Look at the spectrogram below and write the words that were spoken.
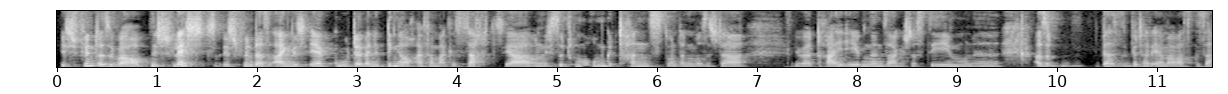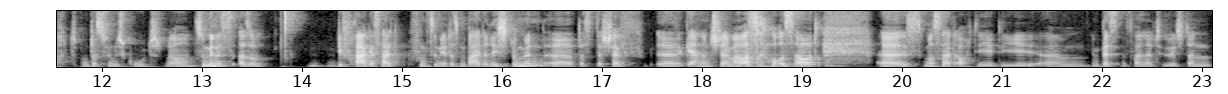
ich finde das Mhm. überhaupt nicht schlecht. Ich finde das eigentlich eher gut. Da werden Dinge auch einfach mal gesagt, ja, und nicht so drum herum getanzt und dann muss ich da über 3 Ebenen sage ich das dem und, äh also, da wird halt eher mal Mhm. was gesagt und das finde ich gut, ne? Zumindest also, die Frage ist halt, funktioniert das in beide Richtungen, äh, dass der Chef, äh, gerne schnell mal was raushaut. Äh, es muss halt auch die die, ähm im besten Fall natürlich dann,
